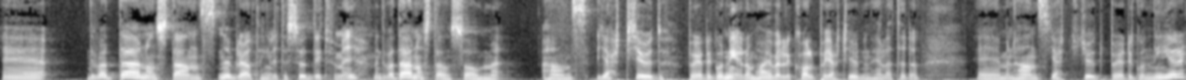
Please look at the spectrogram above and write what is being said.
Eh, det var där någonstans, nu blir allting lite suddigt för mig, men det var där någonstans som hans hjärtljud började gå ner. De har ju väldigt koll på hjärtljuden hela tiden. Eh, men hans hjärtljud började gå ner.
